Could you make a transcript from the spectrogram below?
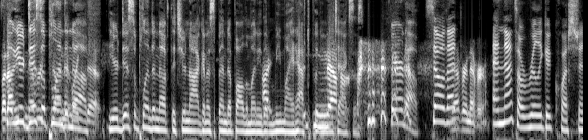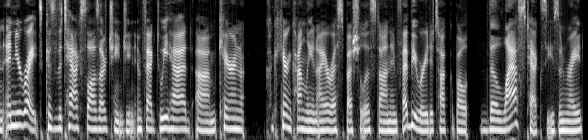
But so I've you're disciplined done it like enough. you're disciplined enough that you're not going to spend up all the money that we might have to put in your taxes. Fair enough. So that Never, never. And that's a really good question. And you're right because the tax laws are changing. In fact, we had um, Karen Karen Conley, an IRS specialist, on in February to talk about the last tax season, right?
